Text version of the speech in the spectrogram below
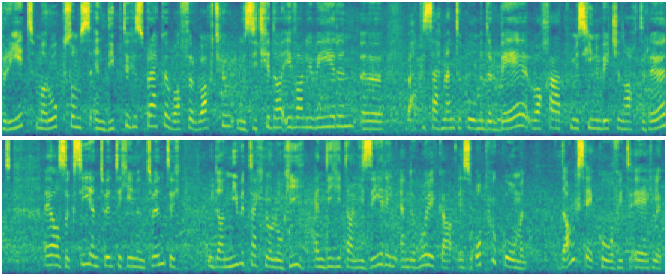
breed, maar ook soms in dieptegesprekken. Wat verwacht je? Hoe ziet je dat evalueren? Uh, welke segmenten komen erbij? Wat gaat misschien een beetje achteruit? Als ik zie in 2021 hoe dat nieuwe technologie en digitalisering en de horeca is opgekomen, dankzij COVID eigenlijk.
